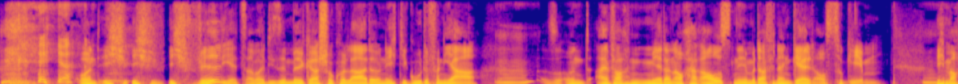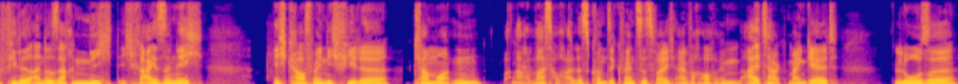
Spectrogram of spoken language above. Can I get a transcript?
ja. Und ich, ich, ich will jetzt aber diese Milka-Schokolade und nicht die gute von Ja. Mhm. So, und einfach mir dann auch herausnehme, dafür dann Geld auszugeben. Mhm. Ich mache viele andere Sachen nicht. Ich reise nicht. Ich kaufe mir nicht viele Klamotten, Ja. was auch alles Konsequenz ist, weil ich einfach auch im Alltag mein Geld lose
